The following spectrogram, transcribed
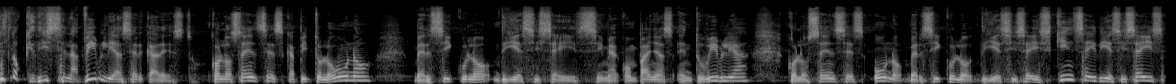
es lo que dice la Biblia acerca de esto? Colosenses capítulo 1, versículo 16. Si me acompañas en tu Biblia, Colosenses 1, versículo 16, 15 y 16,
